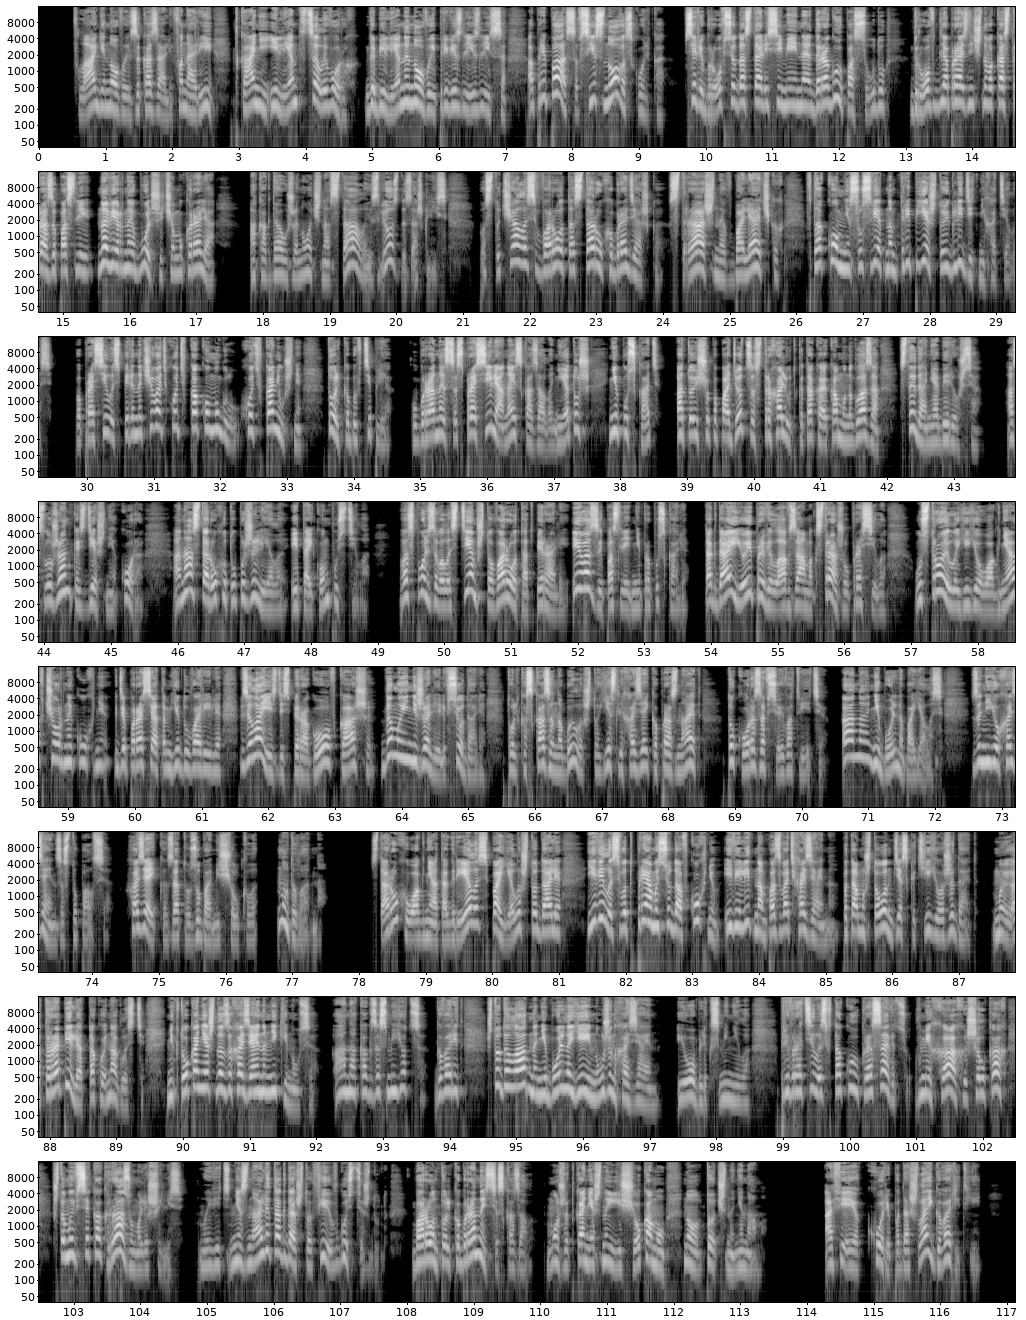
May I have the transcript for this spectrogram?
Флаги новые заказали, фонари, ткани и лент целый ворох. Гобелены новые привезли из Лиса, а припасов съестного сколько. Серебро все достали семейное, дорогую посуду, дров для праздничного костра запасли, наверное, больше, чем у короля — а когда уже ночь настала и звезды зажглись, постучалась в ворота старуха-бродяжка, страшная, в болячках, в таком несусветном тряпье, что и глядеть не хотелось. Попросилась переночевать хоть в каком углу, хоть в конюшне, только бы в тепле. У баронессы спросили, она и сказала, нет уж, не пускать, а то еще попадется страхолюдка такая кому на глаза, стыда не оберешься. А служанка здешняя, Кора, она старуху тупо жалела и тайком пустила. Воспользовалась тем, что ворота отпирали и вазы последние пропускали. Тогда ее и провела в замок, стражу упросила. Устроила ее у огня в черной кухне, где поросятам еду варили. Взяла ей здесь пирогов, каши. Да мы и не жалели, все дали. Только сказано было, что если хозяйка прознает, то Кора за все и в ответе. А она не больно боялась. За нее хозяин заступался. Хозяйка зато зубами щелкала. Ну да ладно. Старуха у огня отогрелась, поела, что дали, явилась вот прямо сюда в кухню и велит нам позвать хозяина, потому что он, дескать, ее ожидает. Мы оторопели от такой наглости. Никто, конечно, за хозяином не кинулся. А она как засмеется, говорит, что да ладно, не больно ей нужен хозяин. И облик сменила превратилась в такую красавицу, в мехах и шелках, что мы все как разума лишились. Мы ведь не знали тогда, что фею в гости ждут. Барон только баронессе сказал. Может, конечно, и еще кому, но точно не нам. А фея к Коре подошла и говорит ей.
